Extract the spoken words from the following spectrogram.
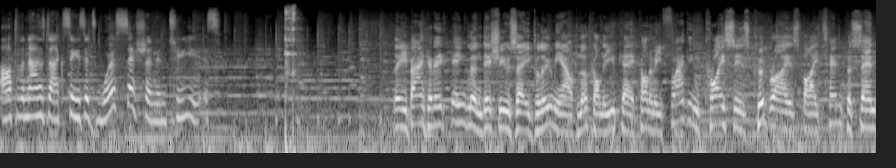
after the Nasdaq sees its worst session in 2 years. The Bank of England issues a gloomy outlook on the UK economy, flagging prices could rise by 10%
